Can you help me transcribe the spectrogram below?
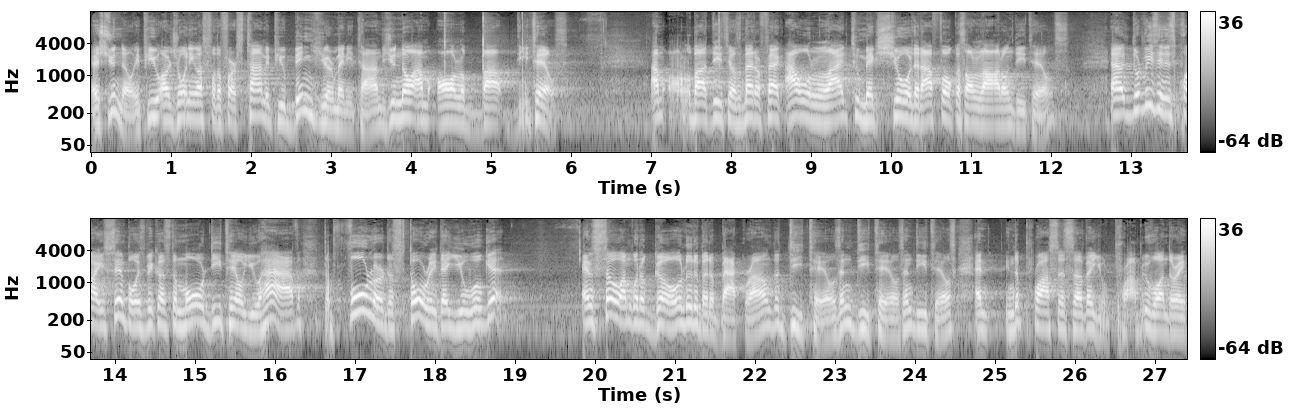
as you know, if you are joining us for the first time, if you've been here many times, you know I'm all about details. I'm all about details. Matter of fact, I would like to make sure that I focus a lot on details. And the reason is quite simple is because the more detail you have, the fuller the story that you will get. And so I'm going to go a little bit of background, the details and details and details. And in the process of it, you're probably wondering,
